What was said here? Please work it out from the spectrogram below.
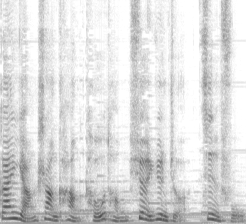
肝阳上亢、头疼、眩晕者禁服。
